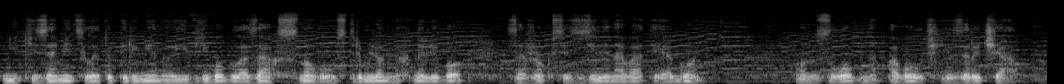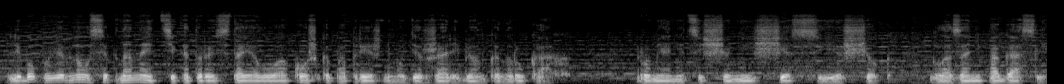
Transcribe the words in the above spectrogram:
Ники заметил эту перемену, и в его глазах, снова устремленных на Лебо, зажегся зеленоватый огонь. Он злобно поволчьи зарычал. Лебо повернулся к Нанетте, которая стояла у окошка, по-прежнему держа ребенка на руках. Румянец еще не исчез с ее щек, глаза не погасли,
